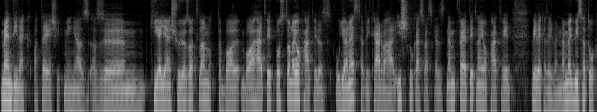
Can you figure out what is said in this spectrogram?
Mendinek a teljesítménye az, az öm, kiegyensúlyozatlan, ott a bal, bal hátvéd poszton, a jobb hátvéd az ugyanez, tehát hogy Carvajal is, Lucas Vázquez nem feltétlen jobb hátvéd, védekezésben nem megbízható,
